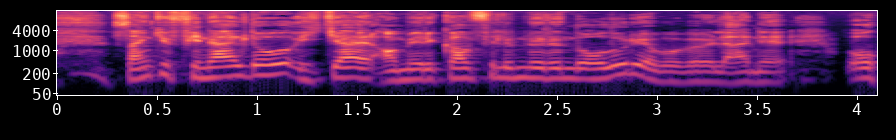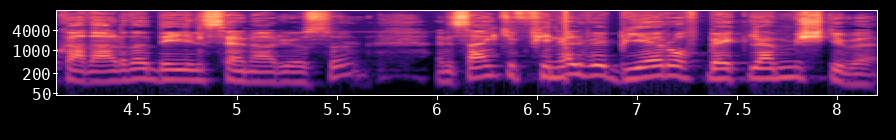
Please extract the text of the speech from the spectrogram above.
sanki finalde o hikaye Amerikan filmlerinde olur ya bu böyle hani o kadar da değil senaryosu. Hani sanki final ve Bierhoff beklenmiş gibi.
